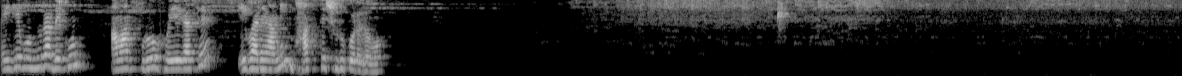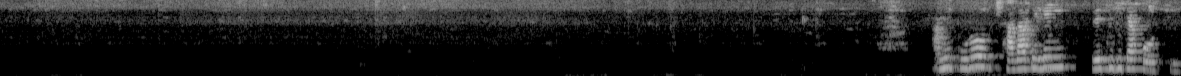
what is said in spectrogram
এই যে বন্ধুরা, দেখুন, আমার পুরো হয়ে গেছে। এবারে আমি ভাজতে শুরু করে দেবো। আমি পুরো সাদা তেলেই রেসিপিটা করছি।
